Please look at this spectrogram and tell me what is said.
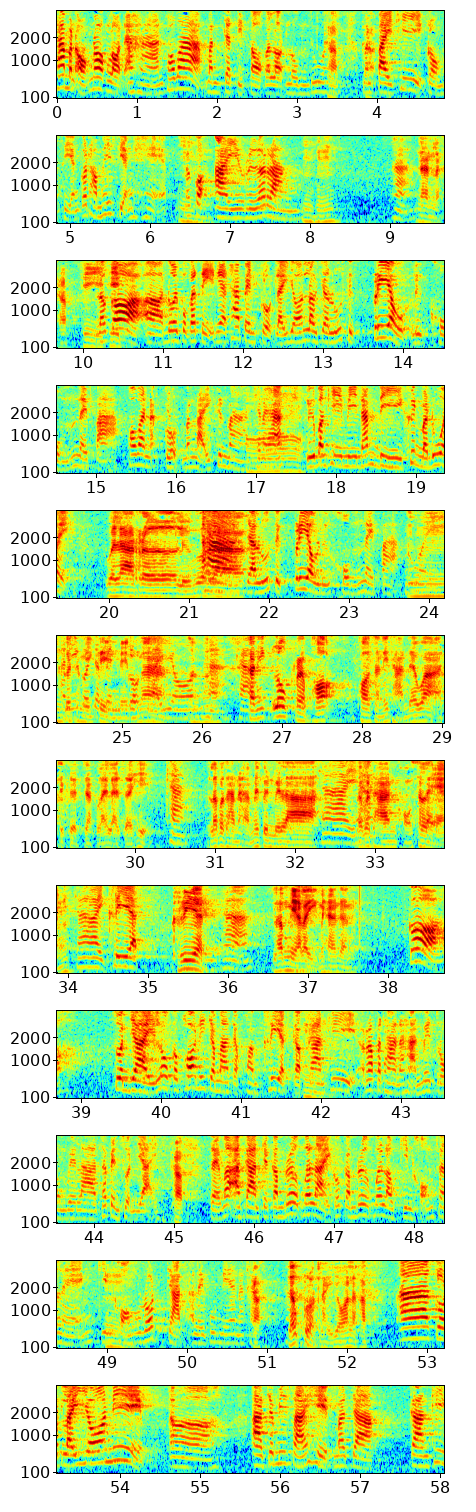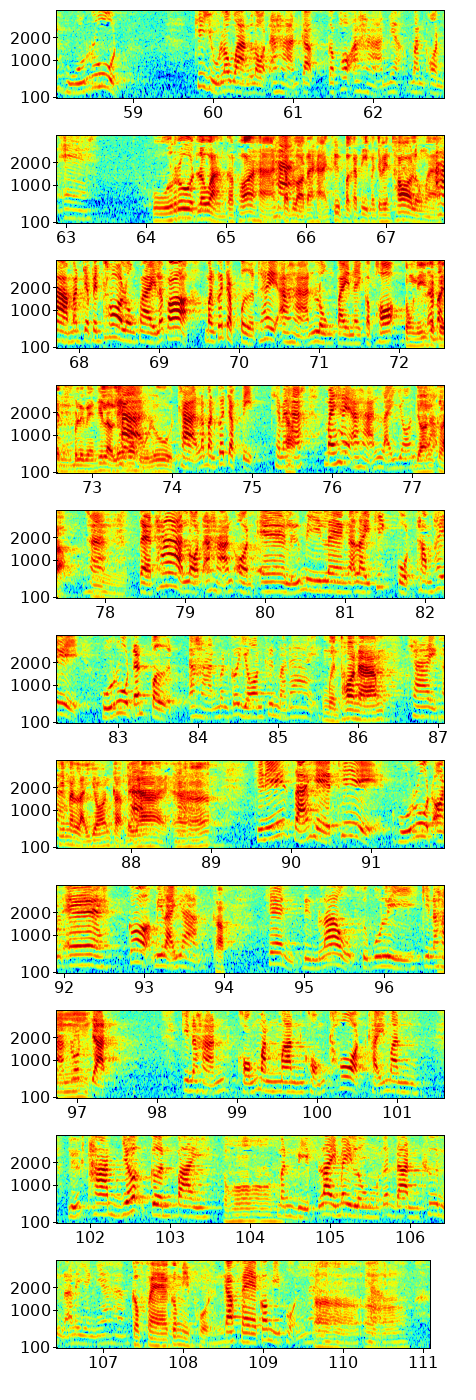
ถ้ามันออกนอกหลอดอาหาร เพราะว่ามันจะติดต่อกับหลอดลมด้วย ครับมันครับไปที่กล่องเสียงก็ทำให้เสียงแหบ อืม แล้วก็ไอเรื้อรัง อือฮึ ค่ะ นั่นแหละครับที่แล้วที่ก็เอ่อโดยปกติเนี่ยถ้าเป็นกรดไหลย้อนเราจะรู้สึกเปรี้ยวหรือขมในปาก เพราะว่าน่ะกรดมันไหลขึ้นมาใช่ไหมฮะหรือบางทีมีน้ำดีขึ้นมาด้วยเวลาเรอหรือเวอ่าลา จะรู้สึกเปรี้ยวหรือขมในปากด้วย อืมอันก็นี้จะก็มีจะกลิ่เป็นนเหม็นกรดมาไหลกย้อนาฮะค่ะค่ะคราวนี้โรคกระเพาะพอสันนิษฐานได้ว่าอาจจะเกิดจากหลาย ๆ สาเหตุ ค่ะ รับประทานอาหารไม่เป็นเวลา ใช่ค่ะ รับประทานของแสลง ใช่เครียดเครียด ค่ะ แล้วมีอะไรอีกไหมฮะอาจารย์ ก็ ส่วนใหญ่โรคกระเพาะนี่จะมาจากความเครียดกับอืมการที่รับประทานอาหารไม่ตรงเวลาซะเป็นส่วนใหญ่ ครับ แต่ว่าอาการจะกำเริบเมื่อไหร่ก็กำเริบเมื่อเรากินของแสลง กินอืมของรสจัดอะไรพวกเนี้ยนะคคะรับ แล้วกรดไหลย้อนล่ะครับ อ่ากรดไหลย้อนนี่อ่าอาจจะมีสาเหตุมาจากการที่หูรูด ที่อยู่ระหว่างหลอดอาหารกับกระเพาะอาหารเนี่ยมันอ่อนแอ หูรูดระหว่างกระเพาะอาหารค่ะ กับหลอดอาหารคือปกติมันจะเป็นท่อลงมา อ่ามันจะเป็นท่อลงไปแล้วก็มันก็จะเปิดให้อาหารลงไปในกระเพาะตรงนี้แล้จะวมัเป็นบริเวณที่เราเรียกว่าค่ะหูรูด ค่ะ แล้วมันก็จะปิดใช่ไหมครัฮะบไม่ให้อาหารไหลย้อนย้อนกลับค่ะอืม แต่ถ้าหลอดอาหารอ่อนแอหรือมีแรงอะไรที่กดทำให้หูรูดนั้นเปิดอาหารมันก็ย้อนขึ้นมาได้ เหมือนท่อน้ำใช่ค่ะ ที่มันไหลย้อนกลับไปค่ะได้ค่ะ อ่าฮะ ทีนี้สาเหตุที่หูรูดอ่อนแอ ก็มีหลายอย่าง ครับ เช่น ดื่มเหล้าสูบบุหรี่กินอาหารอืม รสจัด กินอาหารของมันๆของทอดไขมัน หรือทานเยอะเกินไปโอ้มันบีบไล่ไม่ลงมันก็ดันขึ้นอะไรอย่างเงี้ยครับกาแฟก็มีผลกาแฟก็มีผลนะ อ่าอ่าค่ะ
